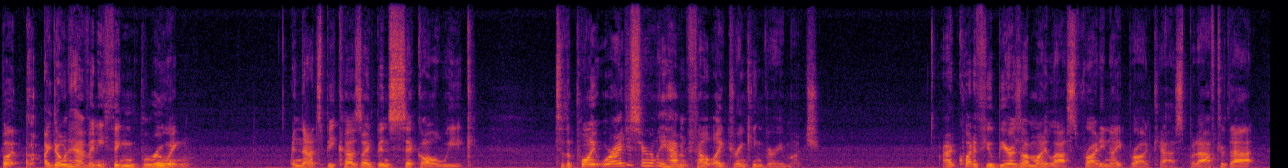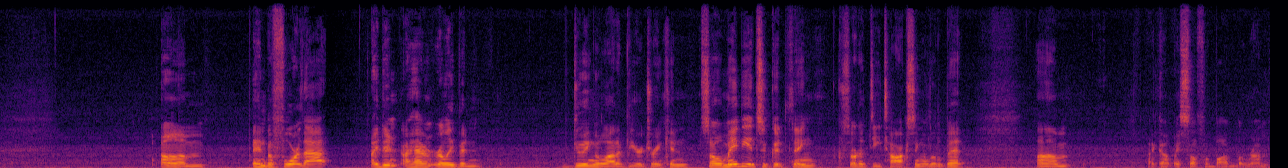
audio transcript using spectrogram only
but I don't have anything brewing, and that's because I've been sick all week, to the point where I just really haven't felt like drinking very much. I had quite a few beers on my last Friday night broadcast, but after that, um, and before that, I didn't. I haven't really been doing a lot of beer drinking, so maybe it's a good thing, sort of detoxing a little bit. Um, I got myself a bottle of rum,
